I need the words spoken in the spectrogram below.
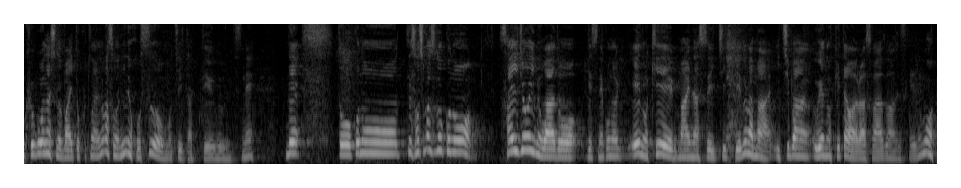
符号なしの場合と異なるのがその2の歩数を用いたっていう部分ですね。で、とこのでそうしますとこの最上位のワードですね、この A の K-1 っていうのがまあ一番上の桁を表すワードなんですけれども、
